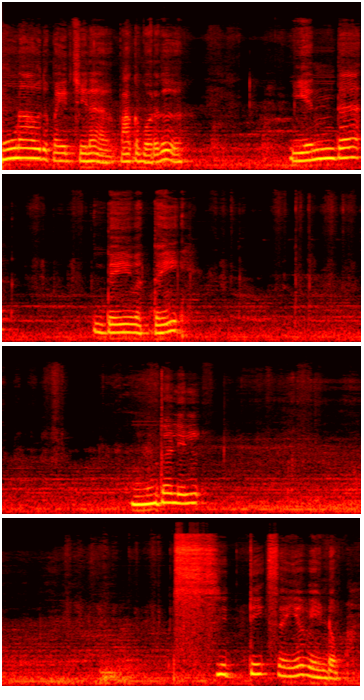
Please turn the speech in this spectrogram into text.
மூணாவது பயிற்சியில் பார்க்க போகிறது எந்த தெய்வத்தை முதலில் சித்தி செய்ய வேண்டும்?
